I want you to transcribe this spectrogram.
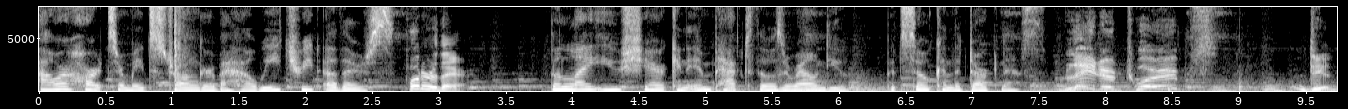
Our hearts are made stronger by how we treat others. Put her there. The light you share can impact those around you, but so can the darkness. Later, twerps! Did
